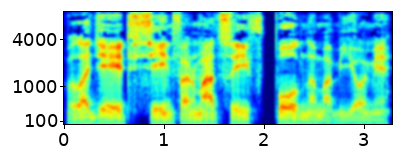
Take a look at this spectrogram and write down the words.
владеет всей информацией в полном объеме,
